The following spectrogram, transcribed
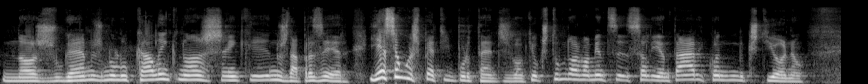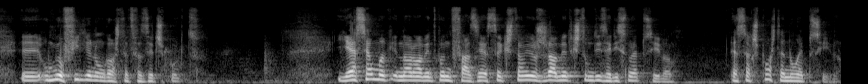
Nós jogamos no local em que, nós, em que nos dá prazer. E esse é um aspecto importante, João, que eu costumo normalmente salientar quando me questionam. Eh, o meu filho não gosta de fazer desporto. E essa é uma. Normalmente, quando fazem essa questão, eu geralmente costumo dizer: Isso não é possível. Essa resposta não é possível.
